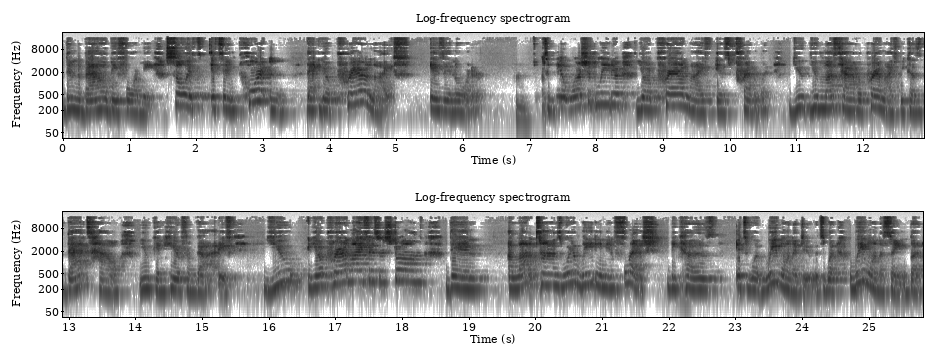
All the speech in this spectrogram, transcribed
them to bow before me. So it's, it's important that your prayer life is in order. To be a worship leader, your prayer life is prevalent. You you must have a prayer life because that's how you can hear from God. If you your prayer life isn't strong, then a lot of times we're leading in flesh because it's what we want to do. It's what we want to sing. But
